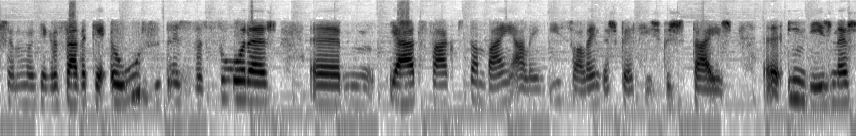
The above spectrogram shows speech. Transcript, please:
chama muito engraçada que é a urze das vassouras, e há, de facto, também, além disso, além das espécies vegetais indígenas,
